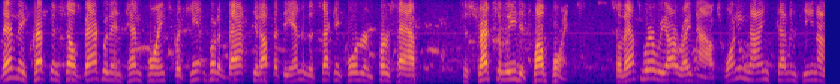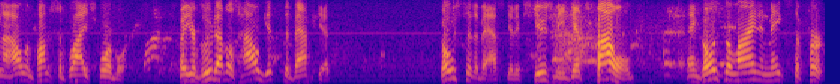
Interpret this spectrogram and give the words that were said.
Then they crept themselves back within 10 points, but can't put a basket up at the end of the second quarter and first half to stretch the lead to 12 points. So that's where we are right now, 29-17 on the Howland Pump Supply scoreboard. But your Blue Devils, Howe gets the basket, goes to the basket, excuse me, gets fouled, and goes the line and makes the first.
